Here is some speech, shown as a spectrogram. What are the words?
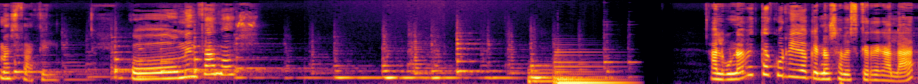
más fácil. ¡Comenzamos! ¿Alguna vez te ha ocurrido que no sabes qué regalar?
